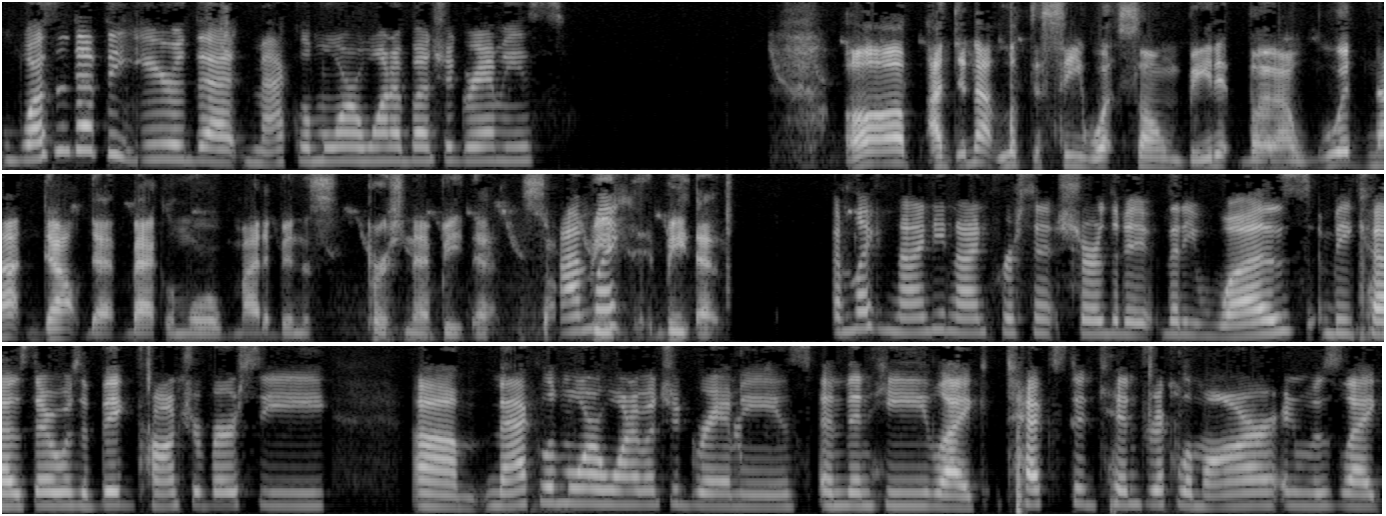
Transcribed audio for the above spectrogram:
wasn't that the year that Macklemore won a bunch of Grammys? Uh, I did not look to see what song beat it, but I would not doubt that Macklemore might have been the person that beat that. So, I'm beat, like- beat that. I'm like 99% sure that it that he was because there was a big controversy. Um, Macklemore won a bunch of Grammys, and then he like texted Kendrick Lamar and was like,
